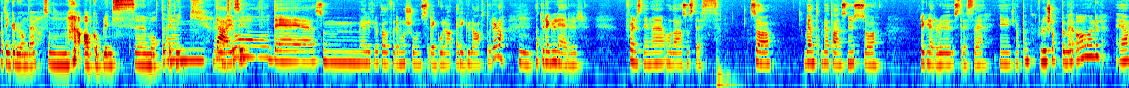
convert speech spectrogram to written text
Hva tenker du om det som avkoblingsmåte, teknikk? Um, det er jo si? det som jeg liker å kalle for emosjonsregulatorer. da. Mm. At du regulerer følelsene dine, og da også stress. Så ved, ved å ta en snus, så regulerer du stresset i kroppen. For du slapper mer av, da, eller? Ja.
